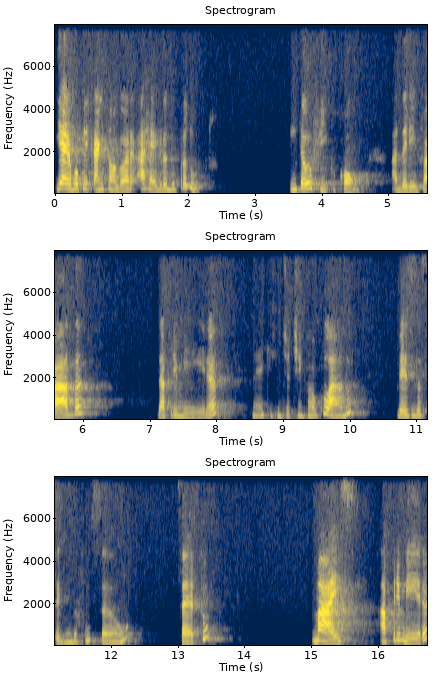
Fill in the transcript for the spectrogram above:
E aí, eu vou aplicar, então, agora a regra do produto. Então, eu fico com a derivada da primeira, né, que a gente já tinha calculado, vezes a segunda função, certo? Mais a primeira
